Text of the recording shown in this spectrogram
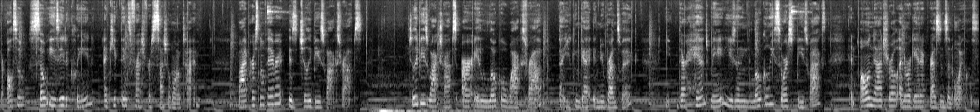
They're also so easy to clean and keep things fresh for such a long time. My personal favorite is Jilly Bees wax wraps. Jilly Bees wax wraps are a local wax wrap that you can get in New Brunswick. They're handmade using locally sourced beeswax and all natural and organic resins and oils.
